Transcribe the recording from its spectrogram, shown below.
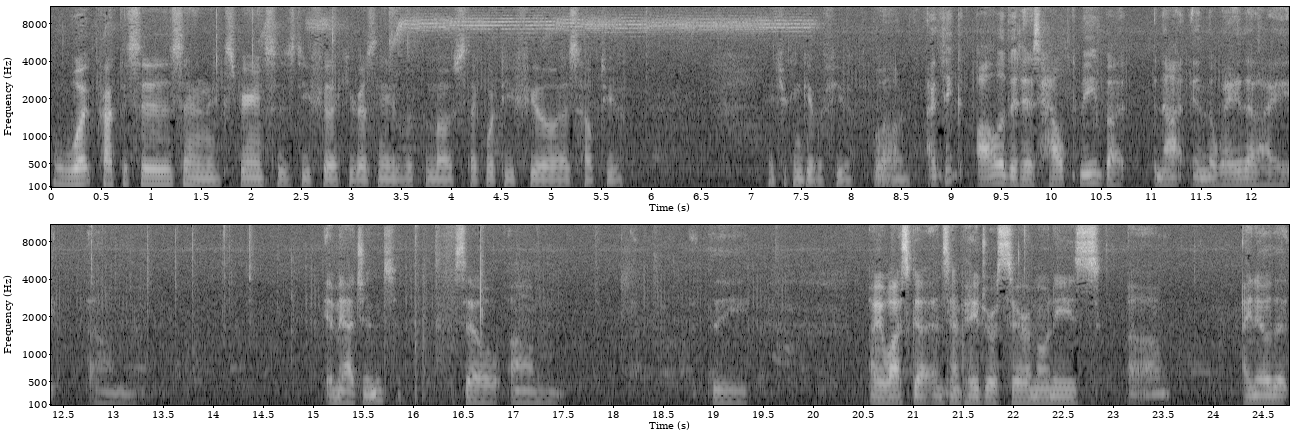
what practices and experiences do you feel like you resonated with the most? Like, what do you feel has helped you? If you can give a few. Well, one. I think all of it has helped me, but not in the way that I um, imagined. So um, the ayahuasca and San Pedro ceremonies, um, I know that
